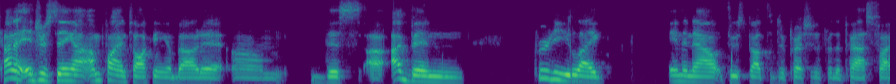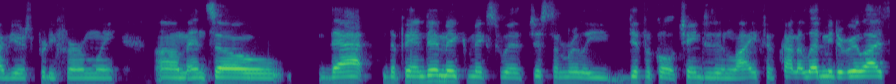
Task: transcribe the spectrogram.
kind of interesting. I, am fine talking about it. Um, this uh, I've been pretty like in and out through spouts of depression for the past five years, pretty firmly. Um, and so that the pandemic mixed with just some really difficult changes in life have kind of led me to realize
